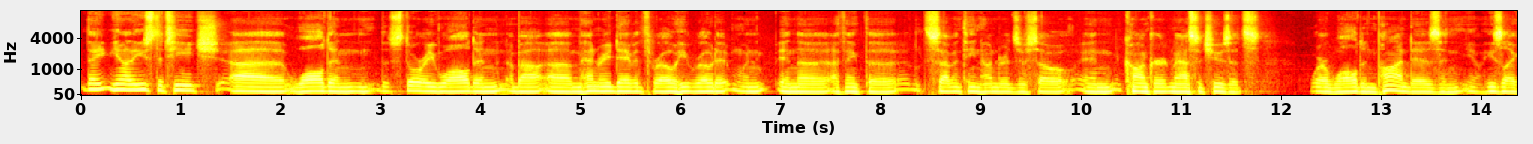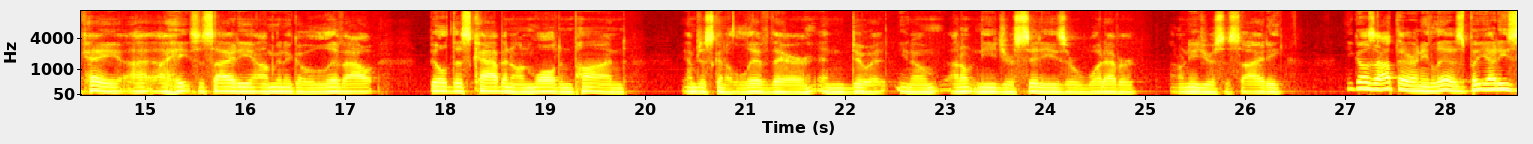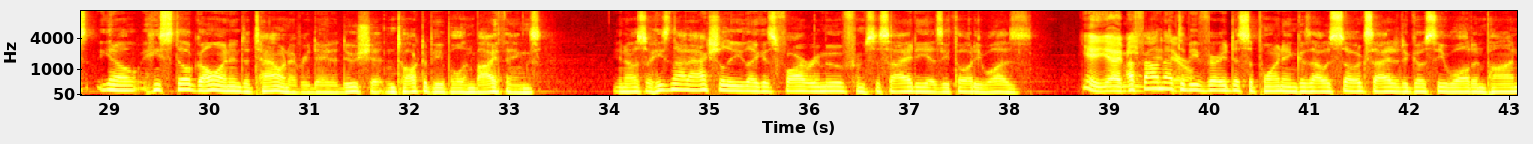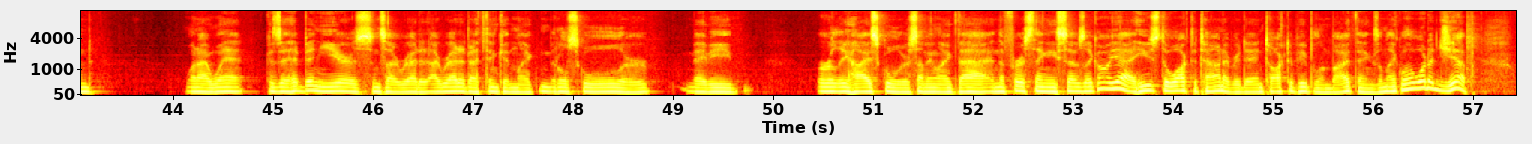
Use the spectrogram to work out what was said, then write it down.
they you know they used to teach uh, Walden the story Walden about um, Henry David Thoreau. He wrote it when in the I think the 1700s or so in Concord, Massachusetts, where Walden Pond is, and you know he's like, hey, I, I hate society. I'm gonna go live out, build this cabin on Walden Pond. I'm just gonna live there and do it. You know, I don't need your cities or whatever. I don't need your society he goes out there and he lives, but yet he's, you know, he's still going into town every day to do shit and talk to people and buy things. You know, so he's not actually like as far removed from society as he thought he was. Yeah, yeah. I, mean, I found that to be very disappointing because I was so excited to go see Walden Pond when I went because it had been years since I read it. I read it, I think, in like middle school or maybe early high school or something like that. And the first thing he said was like, "Oh yeah, he used to walk to town every day and talk to people and buy things." I'm like, "Well, what a jip!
